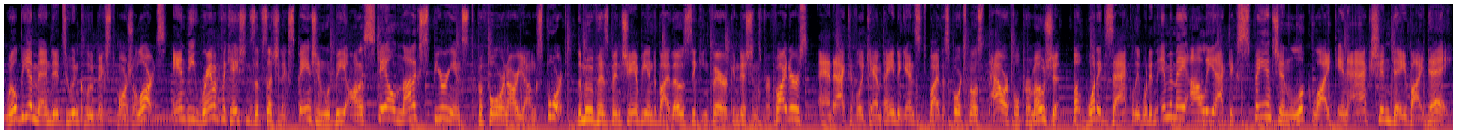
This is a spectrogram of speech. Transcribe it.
will be amended to include mixed martial arts. And the ramifications of such an expansion would be on a scale not experienced before in our young sport. The move has been championed by those seeking fairer conditions for fighters, and actively campaigned against by the sport's most powerful promotion. But what exactly would an MMA Ali Act expansion look like in action day by day?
